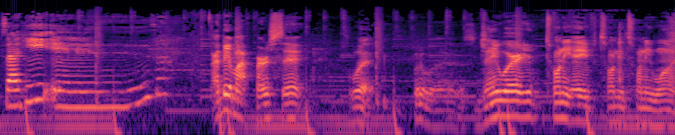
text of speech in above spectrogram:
So he is I did my first set. What? What it was? January 28th, 2021.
